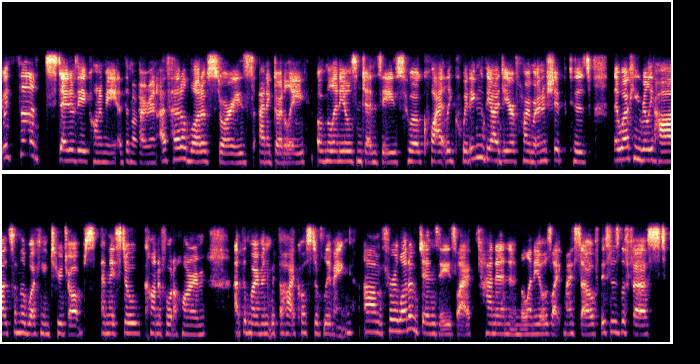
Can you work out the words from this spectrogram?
with the state of the economy at the moment, I've heard a lot of stories anecdotally of millennials and Gen Zs who are quietly quitting the idea of home ownership because they're working really hard. Some of them are working two jobs and they still can't afford a home at the moment with the high cost of living. Um, for a lot of Gen Zs like Canon and millennials like myself, this is the first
